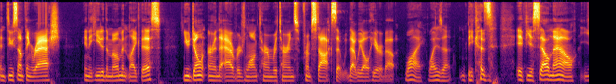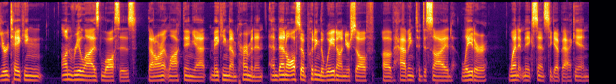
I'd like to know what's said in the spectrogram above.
and do something rash in the heat of the moment like this, you don't earn the average long-term returns from stocks that that we all hear about. Why? Why is that? Because if you sell now, you're taking unrealized losses that aren't locked in yet, making them permanent, and then also putting the weight on yourself of having to decide later when it makes sense to get back in.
